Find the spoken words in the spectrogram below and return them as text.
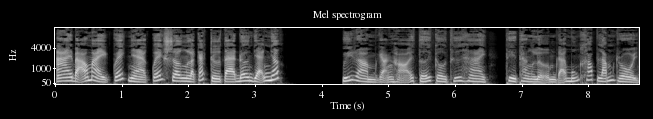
Ai bảo mày quét nhà quét sân là cách trừ tà đơn giản nhất? Quý ròm gặn hỏi tới câu thứ hai thì thằng Lượm đã muốn khóc lắm rồi.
